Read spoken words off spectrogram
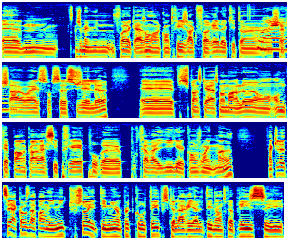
Euh, J'ai même eu une fois l'occasion de rencontrer Jacques Forêt, là, qui est un, chercheur ouais, sur ce sujet-là. Euh, puis je pense qu'à ce moment-là, on n'était pas encore assez prêt pour, euh, pour travailler conjointement. Fait que là, tu sais, à cause de la pandémie, tout ça a été mis un peu de côté parce que la réalité d'entreprise, c'est.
